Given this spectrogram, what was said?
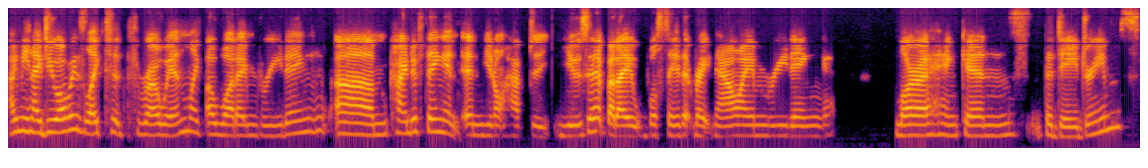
I mean, I do always like to throw in like a what I'm reading um, kind of thing, and, and you don't have to use it, but I will say that right now I am reading Laura Hankin's The Daydreams,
